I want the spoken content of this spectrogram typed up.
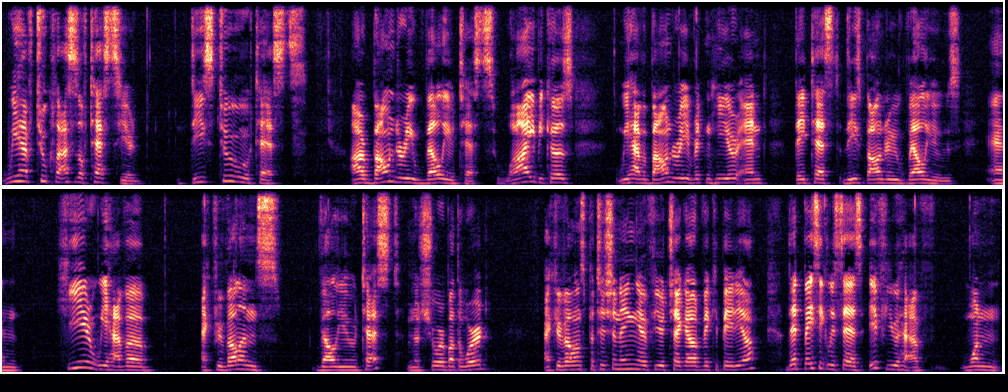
we have two classes of tests here. These two tests are boundary value tests. Why? Because we have a boundary written here and they test these boundary values. And here we have a equivalence value test. I'm not sure about the word. Equivalence partitioning, if you check out Wikipedia. That basically says if you have one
